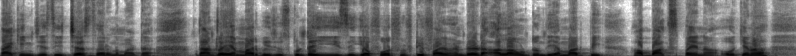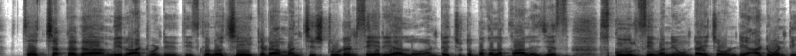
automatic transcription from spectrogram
ప్యాకింగ్ చేసి ఇచ్చేస్తారనమాట దాంట్లో ఎంఆర్పి చూసుకుంటే ఈజీగా ఫోర్ ఫిఫ్టీ ఫైవ్ హండ్రెడ్ అలా ఉంటుంది ఎంఆర్పి ఆ బాక్స్ పైన. ఓకేనా? సో చక్కగా మీరు అటువంటిది తీసుకొని వచ్చి ఇక్కడ మంచి స్టూడెంట్స్ ఏరియాల్లో అంటే చుట్టుపక్కల కాలేజెస్ స్కూల్స్ ఇవన్నీ ఉంటాయి చూడండి. అటువంటి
